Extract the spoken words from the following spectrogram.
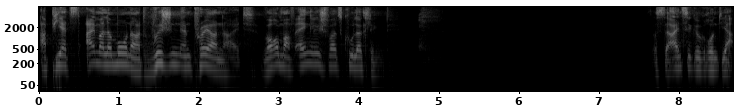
ab jetzt einmal im Monat Vision and Prayer Night. Warum auf Englisch? Weil es cooler klingt. Das ist der einzige Grund, ja.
